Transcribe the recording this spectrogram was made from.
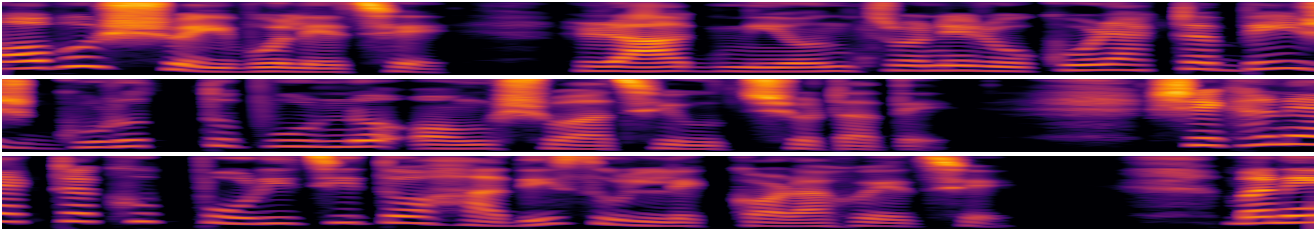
অবশ্যই বলেছে। রাগ নিয়ন্ত্রণের ওপর একটা বেশ গুরুত্বপূর্ণ অংশ আছে উৎসটাতে। সেখানে একটা খুব পরিচিত হাদিস উল্লেখ করা হয়েছে। মানে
